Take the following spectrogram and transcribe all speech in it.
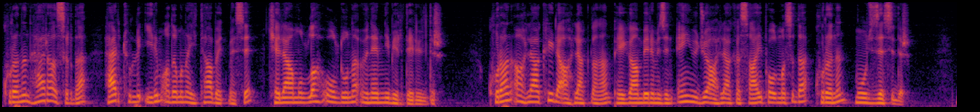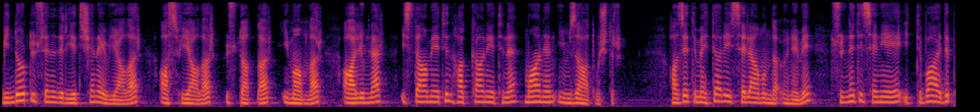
Kur'an'ın her asırda her türlü ilim adamına hitap etmesi kelamullah olduğuna önemli bir delildir. Kur'an ahlakıyla ahlaklanan peygamberimizin en yüce ahlaka sahip olması da Kur'an'ın mucizesidir. 1400 senedir yetişen evliyalar, asfiyalar, üstadlar, imamlar, alimler İslamiyet'in hakkaniyetine manen imza atmıştır. Hz. Mehdi Aleyhisselam'ın da önemi sünnet-i seniyeye ittiba edip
